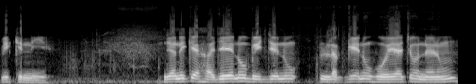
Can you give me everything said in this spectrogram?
ਵੀ ਕਿੰਨੀ ਹੈ। ਯਾਨੀ ਕਿ ਹਜੇ ਇਹਨੂੰ, ਬੀਜੇ ਨੂੰ, ਲੱਗੇ ਨੂੰ, ਹੋਏ ਆ ਝੋਨੇ ਨੂੰ,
